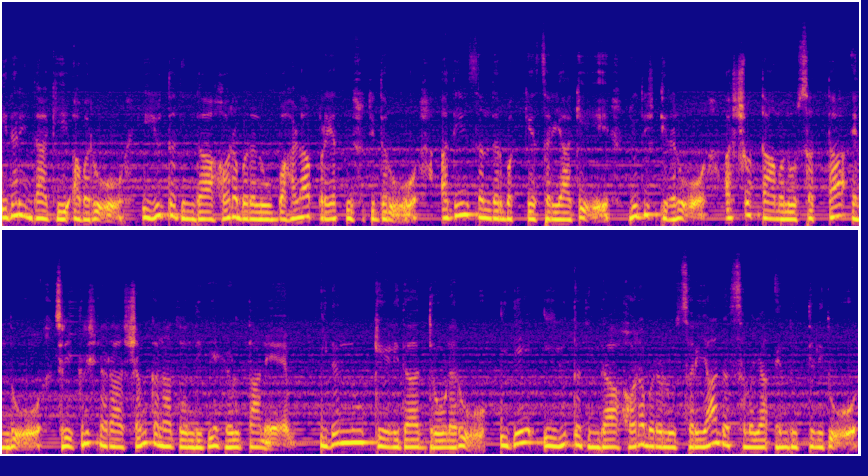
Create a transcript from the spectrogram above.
ಇದರಿಂದಾಗಿ ಅವರು ಈ ಯುದ್ಧದಿಂದ ಹೊರಬರಲು ಬಹಳ ಪ್ರಯತ್ನಿಸುತ್ತಿದ್ದರು. ಅದೇ ಸಂದರ್ಭಕ್ಕೆ ಸರಿಯಾಗಿ ಯುಧಿಷ್ಠಿರನು ಅಶ್ವತ್ಥಾಮನು ಸತ್ತ ಎಂದು ಶ್ರೀಕೃಷ್ಣರ ಶಂಕನಾಥದೊಂದಿಗೆ ಹೇಳುತ್ತಾನೆ ಇದನ್ನು ಕೇಳಿದ ದ್ರೋಣರು, ಇದೇ ಈ ಯುದ್ಧದಿಂದ ಹೊರಬರಲು ಸರಿಯಾದ ಸಮಯ ಎಂದು ತಿಳಿದು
